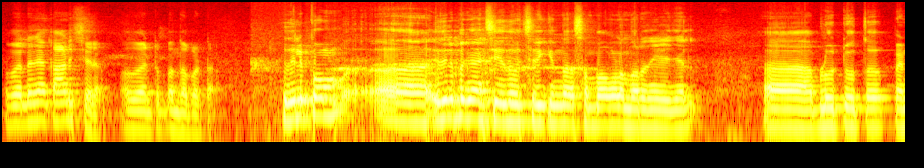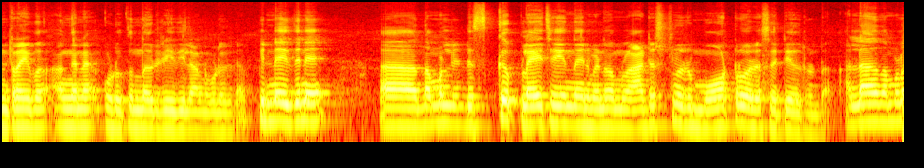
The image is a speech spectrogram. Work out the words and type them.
അതുപോലെ ഞാൻ കാണിച്ചു തരാം. അതുമായിട്ട് ബന്ധപ്പെട്ട. ഇതിലിപ്പം ഇതിലിപ്പം ഞാൻ ചെയ്തു വെച്ചിരിക്കുന്ന സംഭവങ്ങളെന്ന് പറഞ്ഞു കഴിഞ്ഞാൽ ബ്ലൂടൂത്ത് പെൻ ഡ്രൈവ് അങ്ങനെ കൊടുക്കുന്ന ഒരു രീതിയിലാണ് കൊടുക്കുന്നത് പിന്നെ ഇതിന് നമ്മൾ ഡിസ്ക് പ്ലേ ചെയ്യുന്നതിന് വേണ്ടി നമ്മൾ അഡീഷണൽ ഒരു മോട്ടർ വരെ സെറ്റ് ചെയ്തിട്ടുണ്ട്. അല്ലാതെ നമ്മൾ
